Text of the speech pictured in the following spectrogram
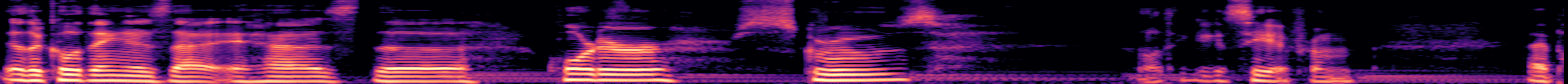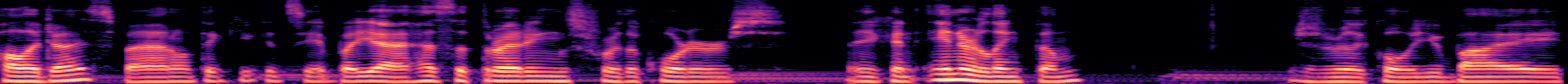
The other cool thing is that it has the quarter screws I don't think you can see it from I apologize but I don't think you can see it. But yeah it has the threadings for the quarters that you can interlink them which is really cool. You buy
